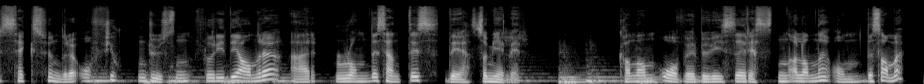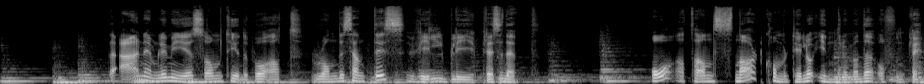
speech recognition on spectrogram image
614 000 floridianere er Ron DeSantis det som gjelder. Kan han overbevise resten av landet om det samme? Det er nemlig mye som tyder på at Ron DeSantis vil bli president. Og at han snart kommer til å innrømme det offentlig.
